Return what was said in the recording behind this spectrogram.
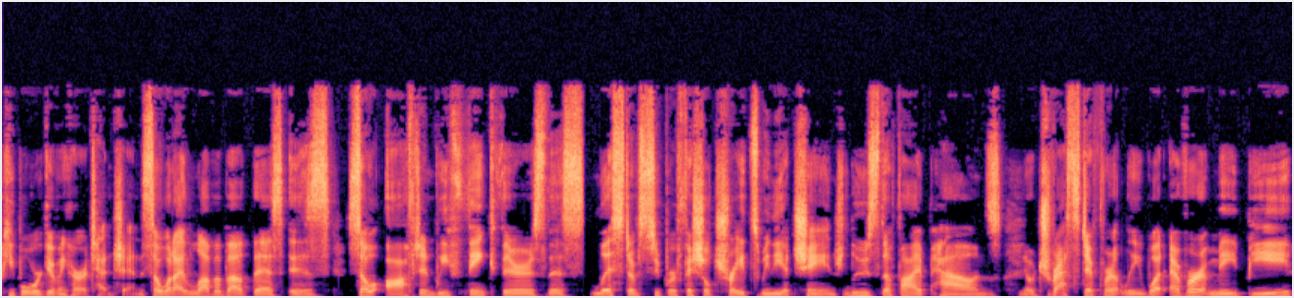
people were giving her attention. So what I love about this is so often we think there's this list of superficial traits we need to change, lose the five pounds, you know, dress differently, whatever it may be.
